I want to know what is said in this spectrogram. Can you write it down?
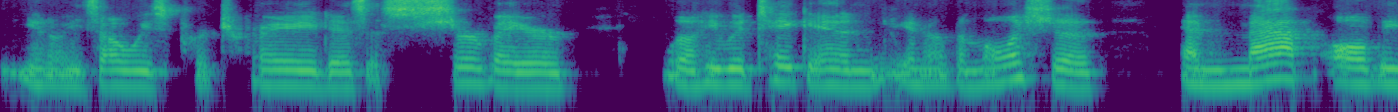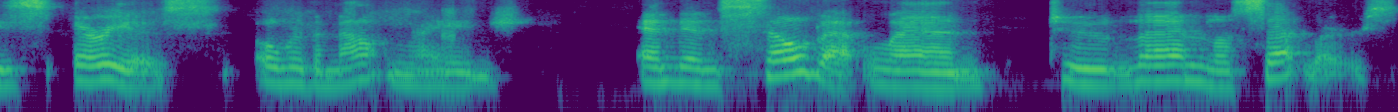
you know, he's always portrayed as a surveyor. Well, he would take in, you know, the militia and map all these areas over the mountain range and then sell that land to landless settlers.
